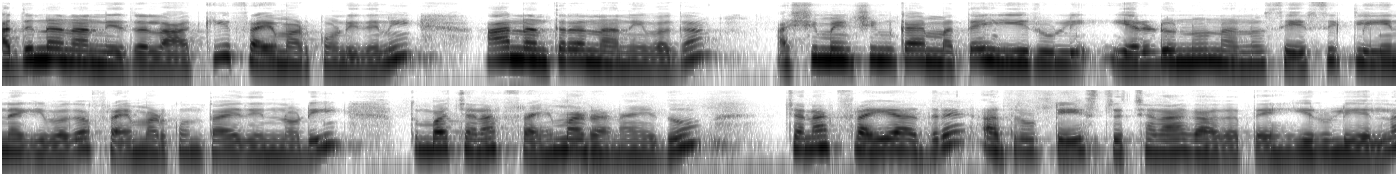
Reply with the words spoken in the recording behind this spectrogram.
ಅದನ್ನು ನಾನು ಇದರಲ್ಲಿ ಹಾಕಿ ಫ್ರೈ ಮಾಡ್ಕೊಂಡಿದ್ದೀನಿ ಆ ನಂತರ ನಾನು ಇವಾಗ ಹಸಿಮೆಣ್ಸಿನ್ಕಾಯಿ ಮತ್ತು ಈರುಳ್ಳಿ ಎರಡನ್ನೂ ನಾನು ಸೇರಿಸಿ ಕ್ಲೀನಾಗಿ ಇವಾಗ ಫ್ರೈ ಮಾಡ್ಕೊತಾ ಇದ್ದೀನಿ ನೋಡಿ. ತುಂಬ ಚೆನ್ನಾಗಿ ಫ್ರೈ ಮಾಡೋಣ ಇದು. ಚೆನ್ನಾಗಿ ಫ್ರೈ ಆದರೆ ಅದ್ರ ಟೇಸ್ಟ್ ಚೆನ್ನಾಗಾಗತ್ತೆ ಈರುಳ್ಳಿ ಎಲ್ಲ.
